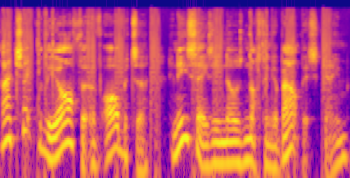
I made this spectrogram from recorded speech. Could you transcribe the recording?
I checked with the author of Orbiter and he says he knows nothing about this game.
